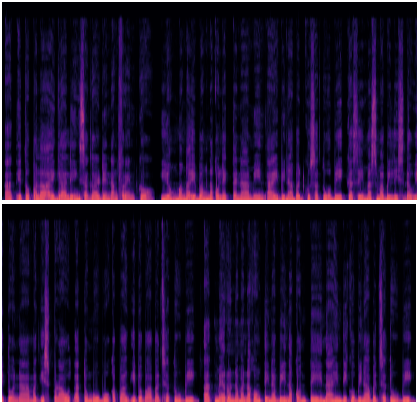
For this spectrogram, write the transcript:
At ito pala ay galing sa garden ng friend ko. Yung mga ibang nakolekta namin ay binabad ko sa tubig kasi mas mabilis daw ito na mag-sprout at tumubo kapag ibababad sa tubig. At meron naman akong tinabi na konti na hindi ko binabad sa tubig.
